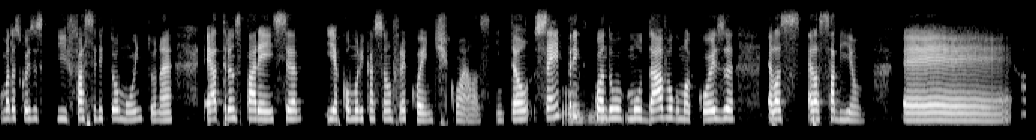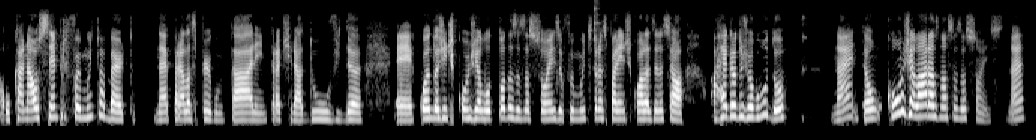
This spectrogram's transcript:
uma das coisas que facilitou muito, né, é a transparência e a comunicação frequente com elas. Então, sempre quando mudava alguma coisa, elas, elas sabiam. É... O canal sempre foi muito aberto né, para elas perguntarem, para tirar dúvida. É, quando a gente congelou todas as ações, eu fui muito transparente com elas, dizendo assim, ó, a regra do jogo mudou, né? Então, congelar as nossas ações, né?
